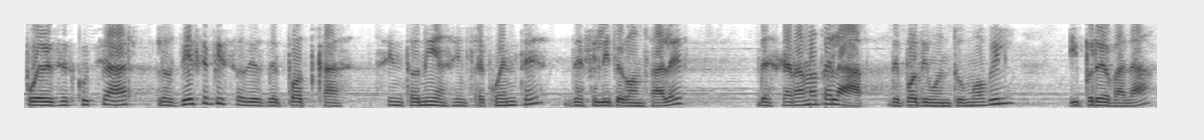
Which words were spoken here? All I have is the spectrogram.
Puedes escuchar los 10 episodios del podcast Sintonías Infrecuentes de Felipe González descargándote la app de Podimo en tu móvil y pruébala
